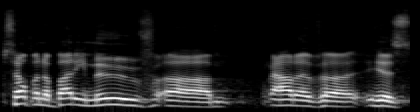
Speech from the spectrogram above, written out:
was helping a buddy move um, out of uh, his,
